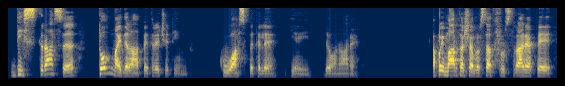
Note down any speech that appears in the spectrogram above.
distrasă tocmai de la a petrece timp cu oaspetele ei de onoare. Apoi Marta și-a vărsat frustrarea pe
